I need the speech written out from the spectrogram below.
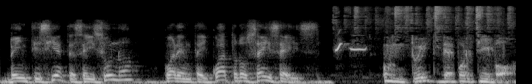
2761 4466. Un tuit deportivo.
